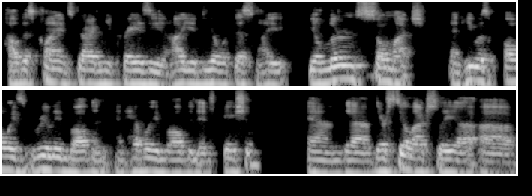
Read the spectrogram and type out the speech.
how this client's driving you crazy and how you deal with this and how you you learn so much. And he was always really involved in, and heavily involved in education and uh, there's still actually a, a,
